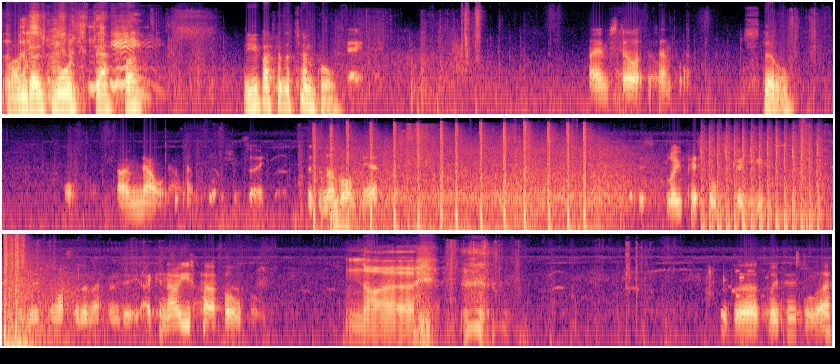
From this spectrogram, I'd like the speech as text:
Well, I'm going towards weapon in the Jasper. Game. Are you back at the temple? Okay. I'm still at the temple. Still? I'm now at the temple, I should say. There's another one here. This blue pistol to good use. This one off with an FMD. I can now use purple. No. There's a blue pistol there.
